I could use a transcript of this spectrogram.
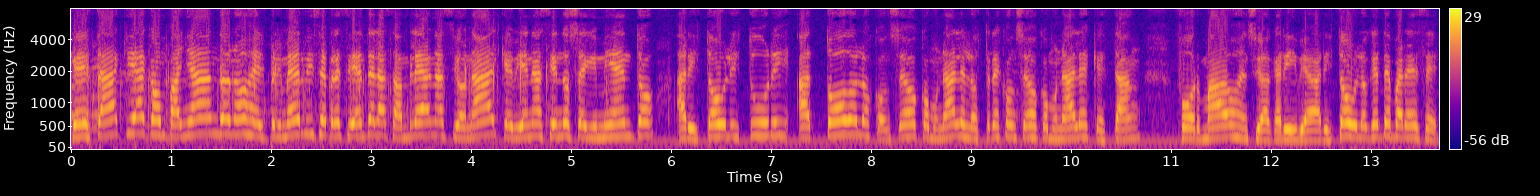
que está aquí acompañándonos, el primer vicepresidente de la Asamblea Nacional, que viene haciendo seguimiento, Aristóbulo Isturi, a todos los consejos comunales, los tres consejos comunales que están formados en Ciudad Caribe. Aristóbulo, ¿qué te parece?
